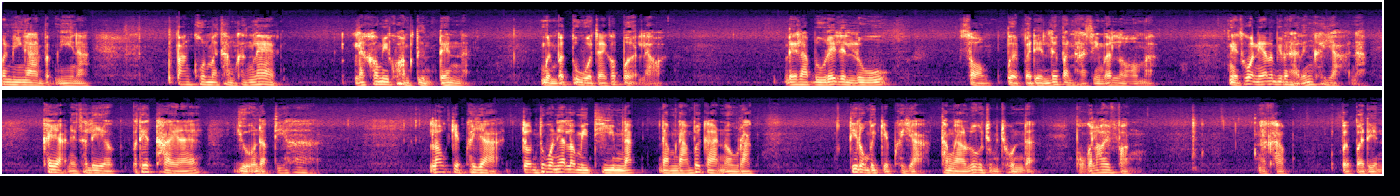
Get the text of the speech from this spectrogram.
มันมีงานแบบนี้นะ บางคนมาทำครั้งแรก และเขามีความตื่นเต้นอะเหมือนประตูหัวใจก็เปิดแล้วอะได้รับรู้ได้เรียนรู้ สองเปิดประเด็นเรื่องปัญหาสิ่งแวดล้อมอะเนี่ยทุกวันนี้เรามีปัญหาเรื่องขยะนะขยะในทะเลประเทศไทยนะ อยู่อันดับที่ห้าเราเก็บขยะ จนทุกวันนี้เรามีทีมนักดำน้ำเพื่อการอนุรักษ์ ที่ลงไปเก็บขยะทำงานร่วมกับชุมชนนะผมก็เล่าให้ฟังนะครับ เปิดประเด็น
